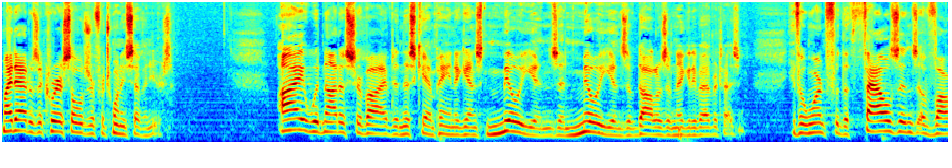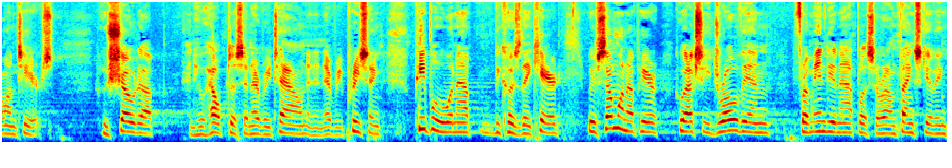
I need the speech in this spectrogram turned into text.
My dad was a career soldier for 27 years. I would not have survived in this campaign against millions and millions of dollars of negative advertising if it weren't for the thousands of volunteers who showed up and who helped us in every town and in every precinct, people who went out because they cared. We have someone up here who actually drove in from Indianapolis around Thanksgiving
